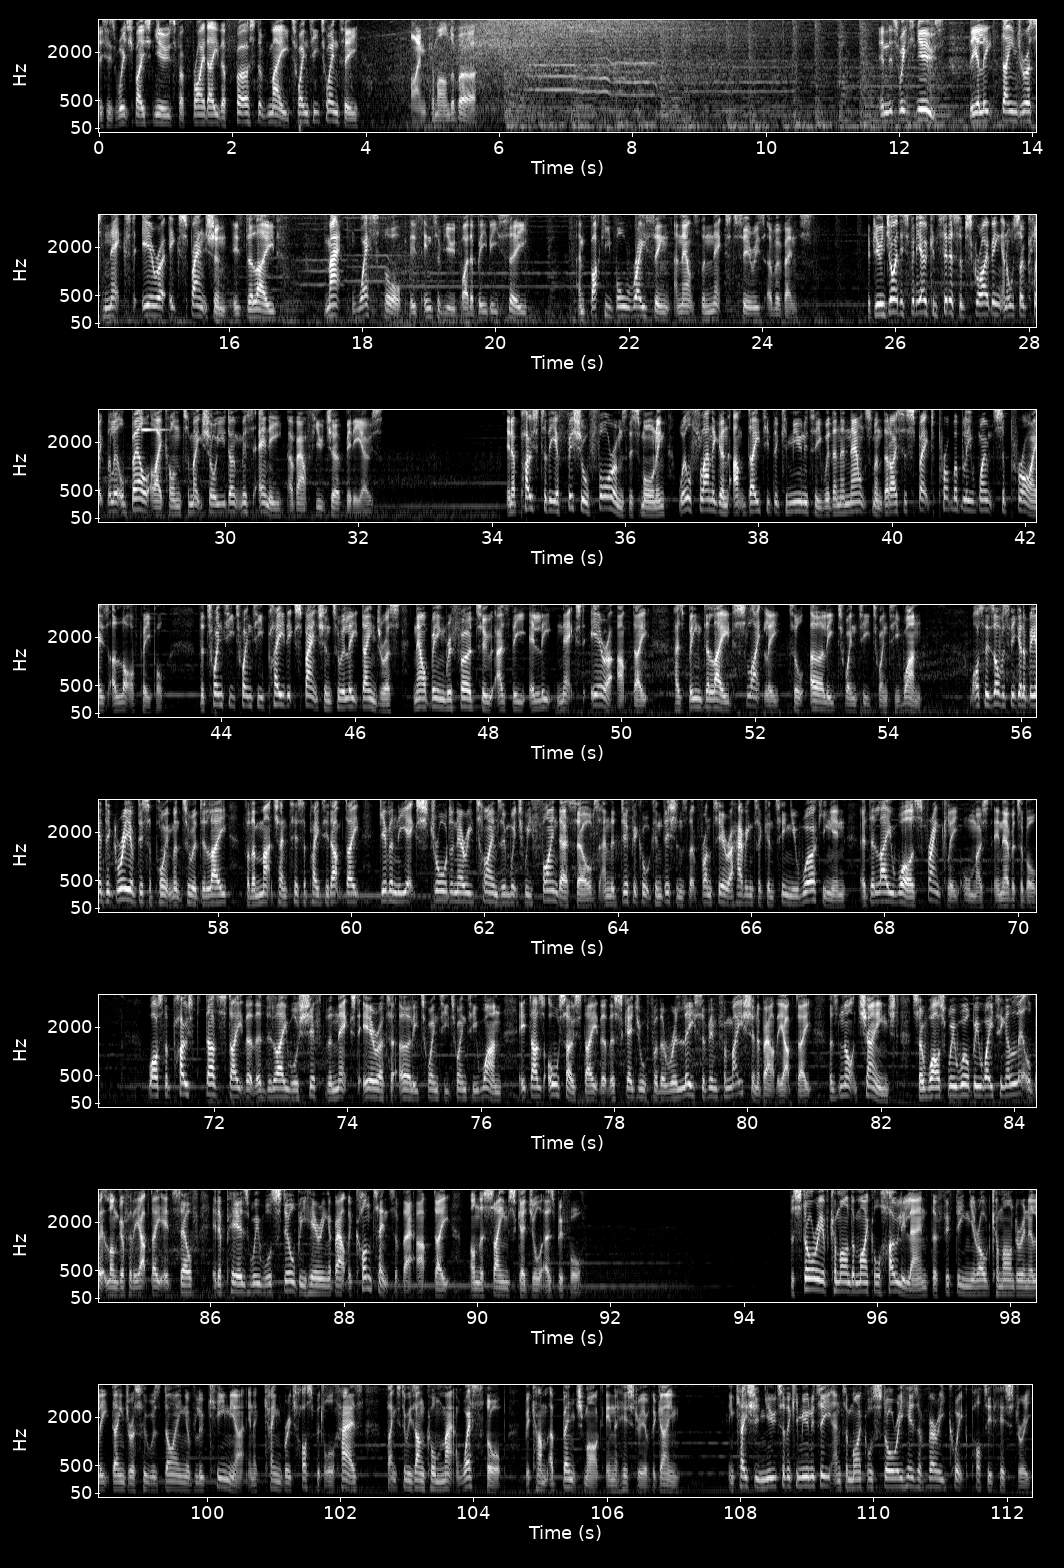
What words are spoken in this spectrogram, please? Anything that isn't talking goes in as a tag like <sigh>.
This is Witchspace News for Friday the 1st of May 2020 I'm Commander Burr. In this weeks news the Elite Dangerous Next Era expansion is delayed Matt Westhorpe is interviewed by the BBC and Buckyball Racing announced the next series of events. If you enjoyed this video consider subscribing and also click the little bell icon to make sure you don't miss any of our future videos. In a post to the official forums this morning Will Flanagan updated the community with an announcement that I suspect probably won't surprise a lot of people. The 2020 paid expansion to Elite Dangerous now being referred to as the Elite Next Era update has been delayed slightly till early 2021. Whilst there's obviously going to be a degree of disappointment to a delay for the much anticipated update given the extraordinary times in which we find ourselves and the difficult conditions that Frontier are having to continue working in a delay was frankly almost inevitable. Whilst the post does state that the delay will shift the next era to early 2021 it does also state that the schedule for the release of information about the update has not changed so whilst we will be waiting a little bit longer for the update itself it appears we will still be hearing about the contents of that update on the same schedule as before. The story of Commander Michael Holyland, the 15 year old commander in Elite Dangerous who was dying of leukemia in a Cambridge hospital has, thanks to his uncle Matt Westhorpe, become a benchmark in the history of the game. In case you're new to the community and to Michaels story here's a very quick potted history.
